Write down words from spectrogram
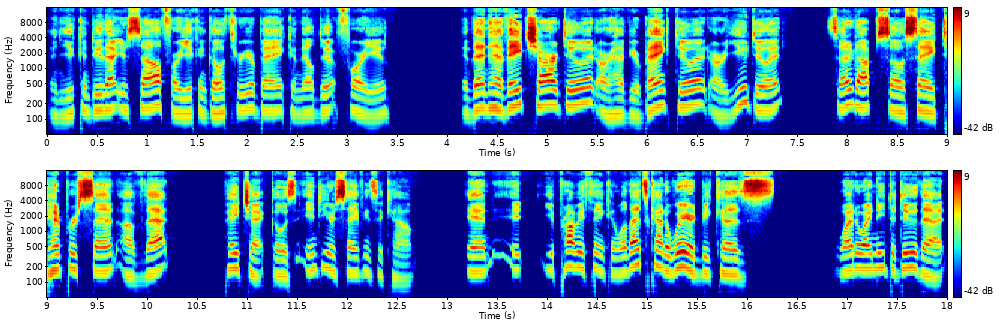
And you can do that yourself, or you can go through your bank and they'll do it for you. And then have HR do it, or have your bank do it, or you do it. Set it up so, say, 10% of that paycheck goes into your savings account. And it, you're probably thinking, well, that's kind of weird because why do I need to do that?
